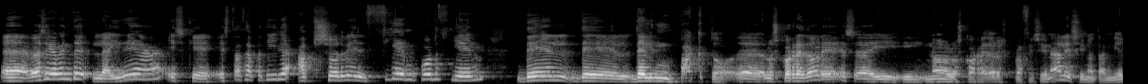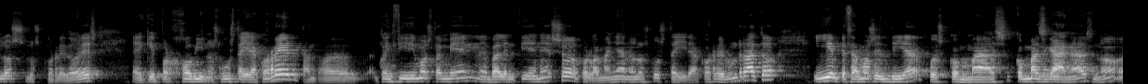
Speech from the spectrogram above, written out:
Eh, básicamente, la idea es que esta zapatilla absorbe el 100% del, del, impacto. Eh, los corredores, eh, y, no los corredores profesionales, sino también los, los corredores que por hobby nos gusta ir a correr, tanto coincidimos también, Valentín, en eso, por la mañana nos gusta ir a correr un rato y empezamos el día pues con más, con más ganas, ¿no?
